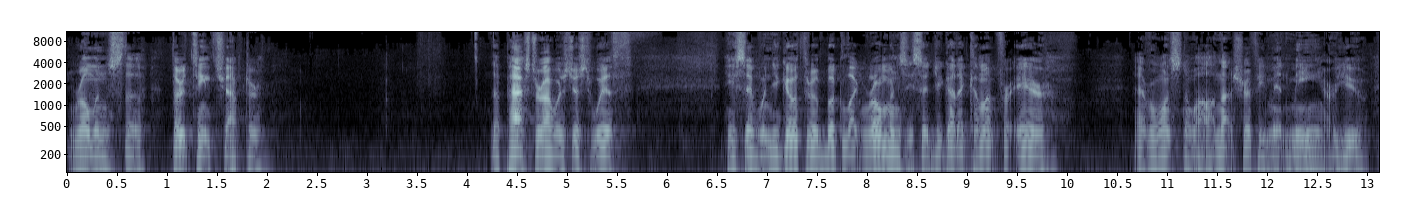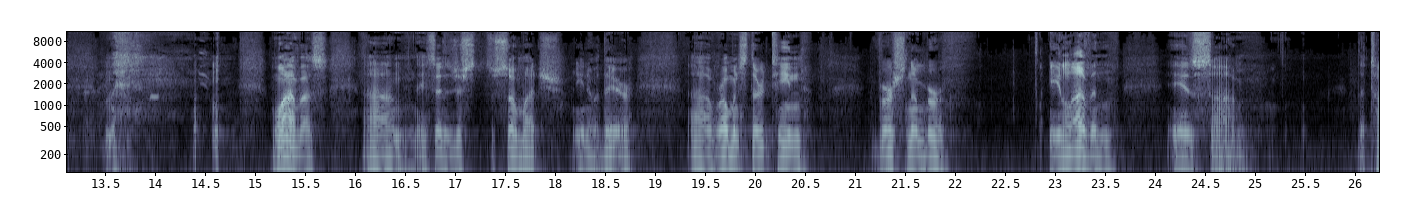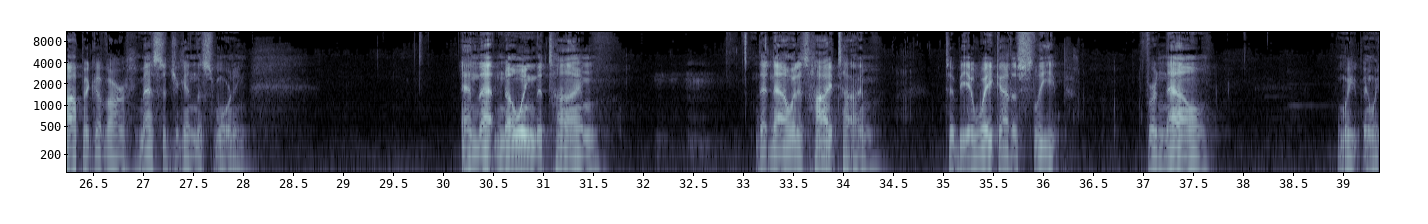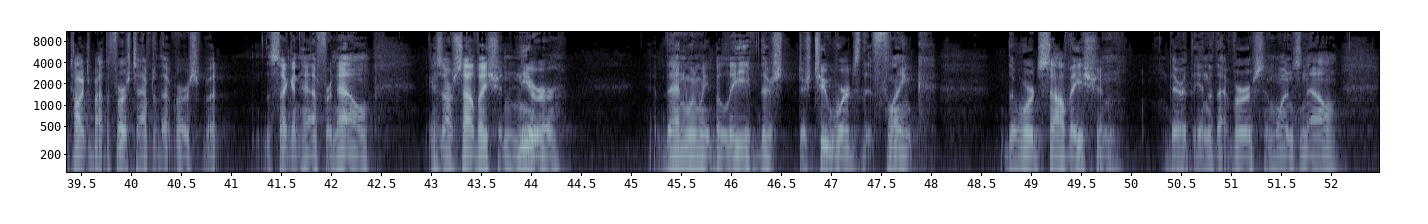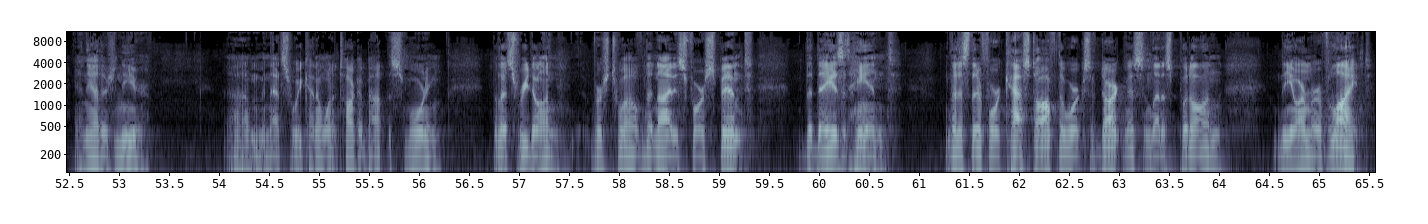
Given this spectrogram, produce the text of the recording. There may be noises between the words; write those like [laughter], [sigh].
Romans, the 13th chapter. The pastor I was just with, he said, when you go through a book like Romans, he said, you got to come up for air every once in a while. I'm not sure if he meant me or you. [laughs] One of us. Um, he said, there's just so much, you know, there. Uh, Romans 13, verse number 11, is um, the topic of our message again this morning and that knowing the time, that now it is high time to be awake out of sleep, for now, and we, and we talked about the first half of that verse, but the second half, for now, is our salvation nearer than when we believe. There's, there's two words that flank the word salvation there at the end of that verse, and one's now and the other's near. Um, and that's what we kind of want to talk about this morning. But let's read on verse 12. The night is far spent the day is at hand. Let us therefore cast off the works of darkness and let us put on the armor of light.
